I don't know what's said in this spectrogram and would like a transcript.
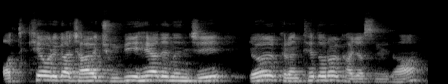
어떻게 우리가 잘 준비해야 되는지를 그런 태도를 가졌습니다.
